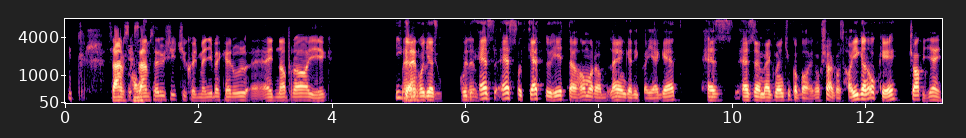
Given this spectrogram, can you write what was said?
Szám, számszerűsítsük, hogy mennyibe kerül egy napra a jég? Igen, hogy, ez, hogy ez, ez, hogy kettő héttel hamarabb leengedik a jeget, ez, ezzel megmentjük a bajnokságot? Ha igen, oké, okay, csak... Figyelj,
